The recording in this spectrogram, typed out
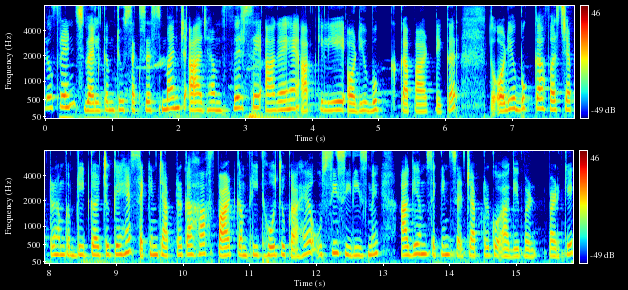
Hello friends welcome to success मंच आज हम फिर से आ गए हैं आपके लिए ऑडियो बुक का पार्ट लेकर। तो ऑडियो बुक का फ़र्स्ट चैप्टर हम कंप्लीट कर चुके हैं। सेकंड चैप्टर का हाफ़ पार्ट कंप्लीट हो चुका है। उसी सीरीज़ में आगे हम सेकंड चैप्टर को आगे पढ़ पढ़ के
